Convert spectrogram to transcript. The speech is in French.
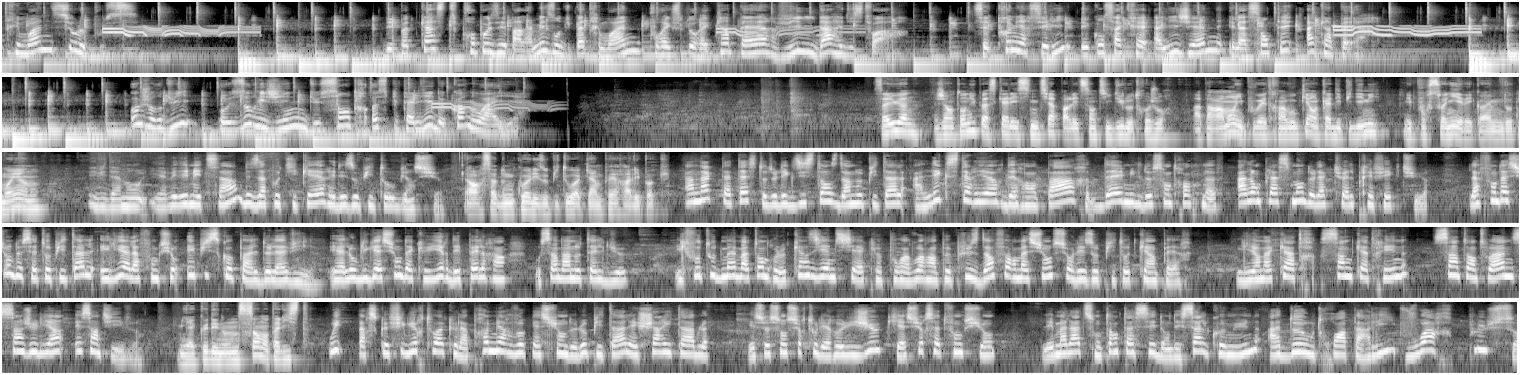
patrimoine sur le pouce. Des podcasts proposés par la Maison du patrimoine pour explorer Quimper, ville d'art et d'histoire. Cette première série est consacrée à l'hygiène et la santé à Quimper. Aujourd'hui, aux origines du centre hospitalier de Cornouailles. Salut Anne, j'ai entendu Pascal et Cynthia parler de Santigdu l'autre jour. Apparemment, il pouvait être invoqué en cas d'épidémie, mais pour soigner, il y avait quand même d'autres moyens, non? Évidemment, il y avait des médecins, des apothicaires et des hôpitaux, bien sûr. Alors ça donne quoi les hôpitaux à Quimper à l'époque? Un acte atteste de l'existence d'un hôpital à l'extérieur des remparts dès 1239, à l'emplacement de l'actuelle préfecture. La fondation de cet hôpital est liée à la fonction épiscopale de la ville et à l'obligation d'accueillir des pèlerins au sein d'un hôtel-dieu. Il faut tout de même attendre le XVe siècle pour avoir un peu plus d'informations sur les hôpitaux de Quimper. Il y en a quatre Sainte-Catherine, Saint-Antoine, Saint-Julien et Saint-Yves. Mais il n'y a que des noms de saints dans ta liste Oui, parce que figure-toi que la première vocation de l'hôpital est charitable, et ce sont surtout les religieux qui assurent cette fonction. Les malades sont entassés dans des salles communes, à deux ou trois par lit, voire plus.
